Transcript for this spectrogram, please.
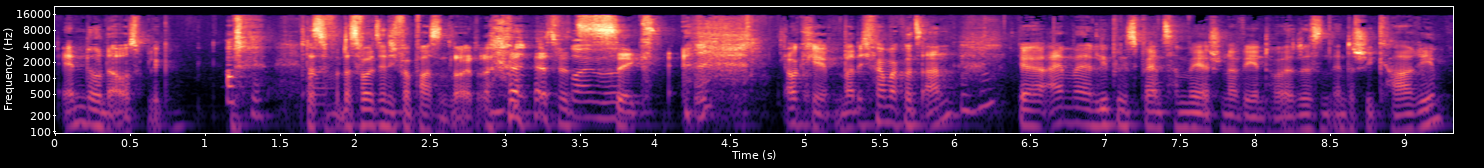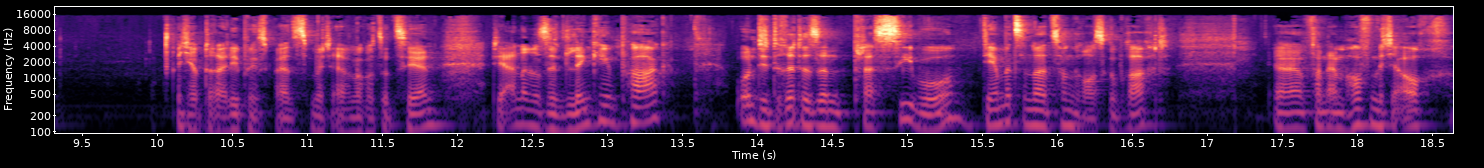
Ende und Ausblick. Okay. Das, das wollt ihr nicht verpassen, Leute. Das wird sick. Okay, warte, ich fange mal kurz an. Äh, eine meiner Lieblingsbands haben wir ja schon erwähnt heute. Das sind Enter Shikari. Ich habe drei Lieblingsbands, das möchte ich einfach mal kurz erzählen. Die andere sind Linkin Park und die dritte sind Placebo. Die haben jetzt einen neuen Song rausgebracht. Äh, von einem hoffentlich auch,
